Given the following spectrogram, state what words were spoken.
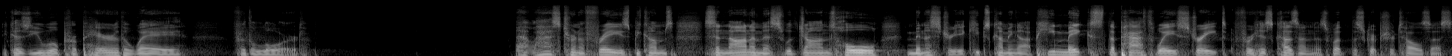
because you will prepare the way for the Lord that last turn of phrase becomes synonymous with John's whole ministry. It keeps coming up. He makes the pathway straight for his cousin, is what the scripture tells us.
